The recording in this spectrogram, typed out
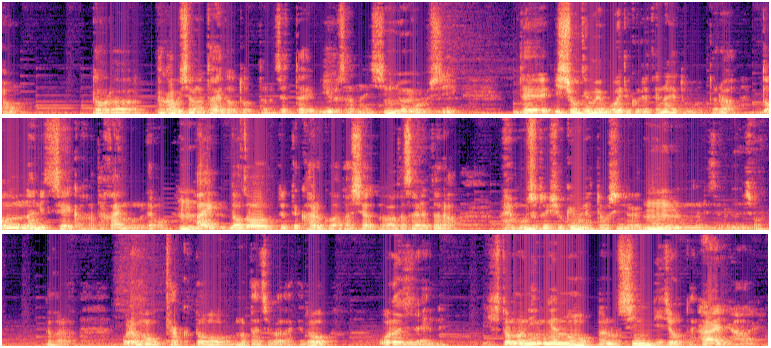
うん。だから、高飛車な態度を取ったら絶対許さないし、うん。怒るし、で、一生懸命動いてくれてないと思ったら、どんなに成果が高いものでも、うん。はい、どうぞって言って軽く渡し、渡されたら、え、もうちょっと一生懸命やってほしいんだけど、って思ったりするでしょ？だから、これはもう客との立場だけど、同じだよね。人の人間のあの心理状態。はいはい。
